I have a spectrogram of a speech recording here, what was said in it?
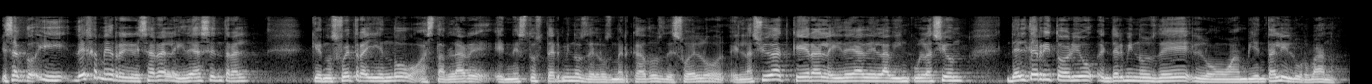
Exacto, y déjame regresar a la idea central que nos fue trayendo hasta hablar en estos términos de los mercados de suelo en la ciudad, que era la idea de la vinculación del territorio en términos de lo ambiental y lo urbano.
